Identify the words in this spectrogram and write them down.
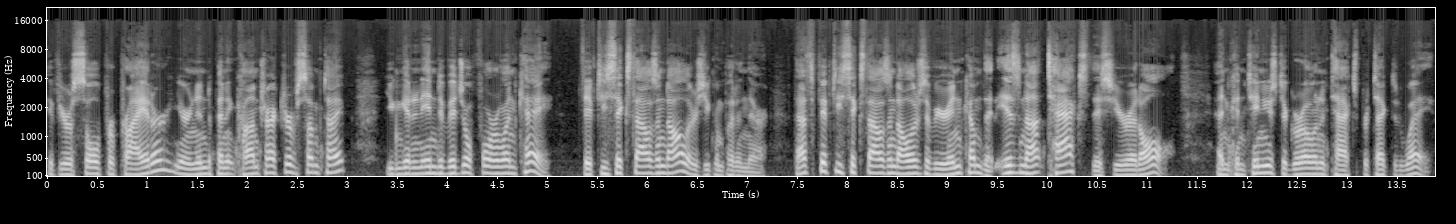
If you're a sole proprietor, you're an independent contractor of some type, you can get an individual 401k, $56,000 you can put in there. That's $56,000 of your income that is not taxed this year at all and continues to grow in a tax protected way.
